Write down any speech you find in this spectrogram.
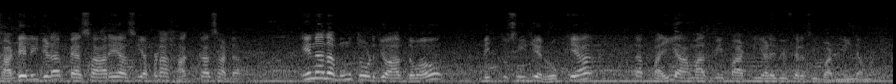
ਸਾਡੇ ਲਈ ਜਿਹੜਾ ਪੈਸਾ ਆ ਰਿਹਾ, ਅਸੀਂ ਆਪਣਾ ਹੱਕ ਆ ਸਾਡਾ। ਇਹਨਾਂ ਦਾ ਮੂੰਹ ਤੋੜ ਜਵਾਬ ਦਿਵਾਓ ਵੀ ਤੁਸੀਂ ਜੇ ਰੋਕਿਆ, ਤਾਂ ਭਾਈ ਆਮ ਆਦਮੀ ਪਾਰਟੀ ਵਾਲੇ ਵੀ ਫਿਰ ਅਸੀਂ ਵੜ ਨਹੀਂ ਦਵਾਂਗੇ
